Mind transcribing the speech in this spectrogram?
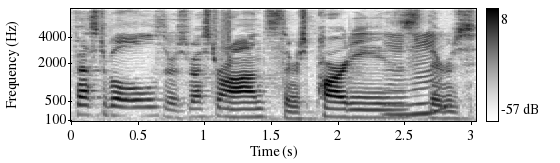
festivals, there's restaurants, there's parties, mm -hmm. there's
